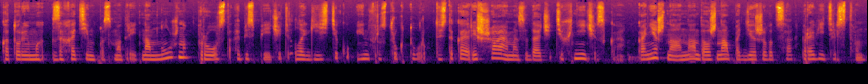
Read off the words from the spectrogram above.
которые мы захотим посмотреть, нам нужно просто обеспечить логистику и инфраструктуру. То есть такая решаемая задача, техническая. Конечно, она должна поддерживаться правительством.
